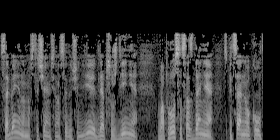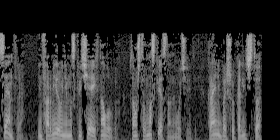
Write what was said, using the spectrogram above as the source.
Собяниным, мы встречаемся на следующей неделе для обсуждения вопроса создания специального колл-центра информирования москвичей о их налогах. Потому что в Москве основной очереди крайне большое количество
